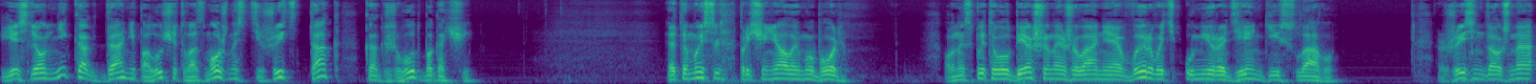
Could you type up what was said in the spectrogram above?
Если он никогда не получит возможности жить так, как живут богачи? Эта мысль причиняла ему боль. Он испытывал бешеное желание вырвать у мира деньги и славу. Жизнь должна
